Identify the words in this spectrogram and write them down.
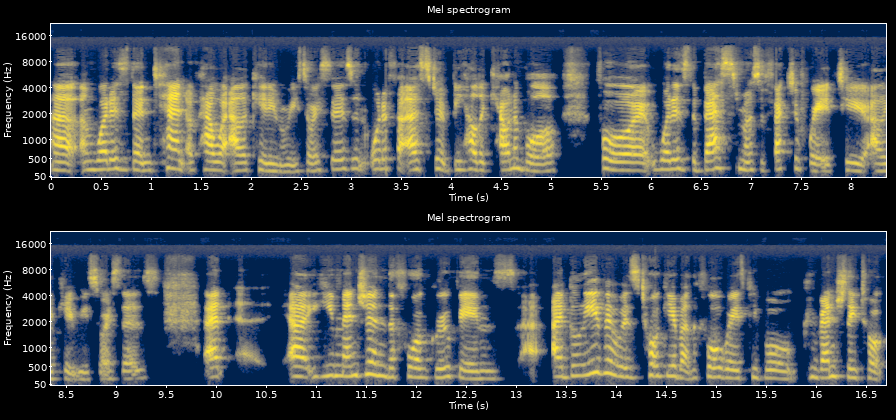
uh, and what is the intent of how we're allocating resources in order for us to be held accountable for what is the best, most effective way to allocate resources. And uh, you mentioned the four groupings. I believe it was talking about the four ways people conventionally talk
